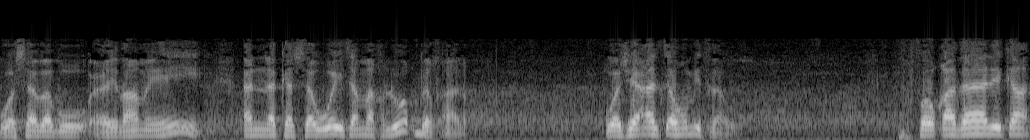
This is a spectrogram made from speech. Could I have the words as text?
وسبب عظامه أنك سويت مخلوق بالخالق وجعلته مثله. فوق ذلك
